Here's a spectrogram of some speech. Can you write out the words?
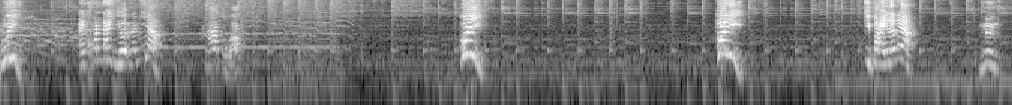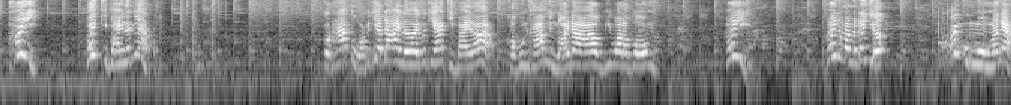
หุยไอคอนได้เยอะนะเนี่ยห้าตัวเฮ้ย เฮ้ย กี่ใบแล้วเนี่ยหนึ่งเฮ้ย เฮ้ย กี่ใบแล้วเนี่ย กดห้าตั๋วเมื่อกี้ได้เลยเมื่อกี้กี่ใบแล้วขอบคุณครับหนึ่งร้อยดาว พี่วรพงศ์เฮ้ย เฮ้ยทำไมมันได้เยอะ เฮ้ย กูงงแล้วเนี่ย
